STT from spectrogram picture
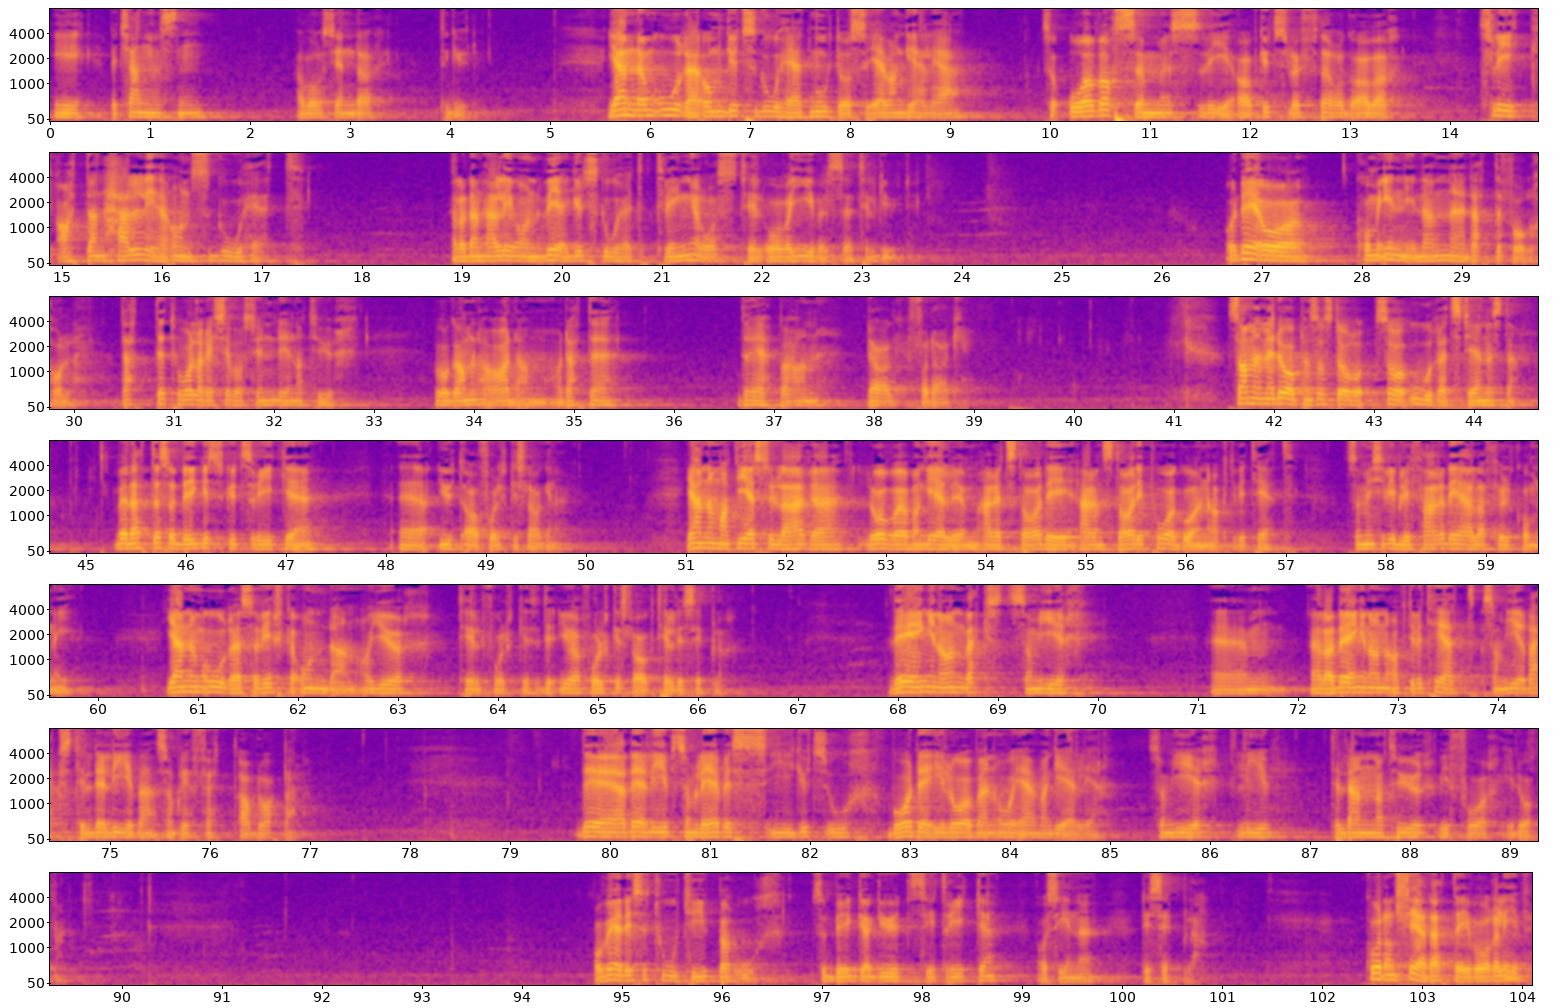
i bekjennelsen av våre synder til Gud. Gjennom ordet om Guds godhet mot oss i evangeliet så oversømmes vi av Guds løfter og gaver slik at Den hellige ånds godhet, eller Den hellige ånd ved Guds godhet, tvinger oss til overgivelse til Gud. Og det å komme inn i denne, dette forhold. Dette tåler ikke vår syndige natur, vår gamle Adam, og dette dreper han dag for dag. Sammen med dåpen så står så ordets tjeneste. Ved dette så bygges Guds rike eh, ut av folkeslagene. Gjennom at Jesu lære, lov og evangelium er, stadig, er en stadig pågående aktivitet som ikke vi blir ferdige eller fullkomne i. Gjennom ordet så virker Ånden og gjør, folke, gjør folkeslag til disipler. Det er ingen annen vekst som gir eh, eller det er ingen annen aktivitet som gir vekst til det livet som blir født av dåpen. Det er det liv som leves i Guds ord, både i loven og i evangeliet, som gir liv til den natur vi får i dåpen. Og ved disse to typer ord så bygger Gud sitt rike og sine disipler. Hvordan skjer dette i våre liv?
